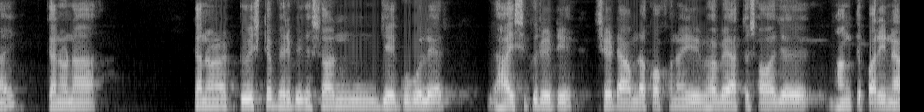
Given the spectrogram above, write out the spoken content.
নয়। কেননা কেননা টু স্টেপ ভেরিফিকেশন যে গুগলের হাই সিকিউরিটি সেটা আমরা কখনোই এইভাবে এত সহজে ভাঙতে পারি না।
